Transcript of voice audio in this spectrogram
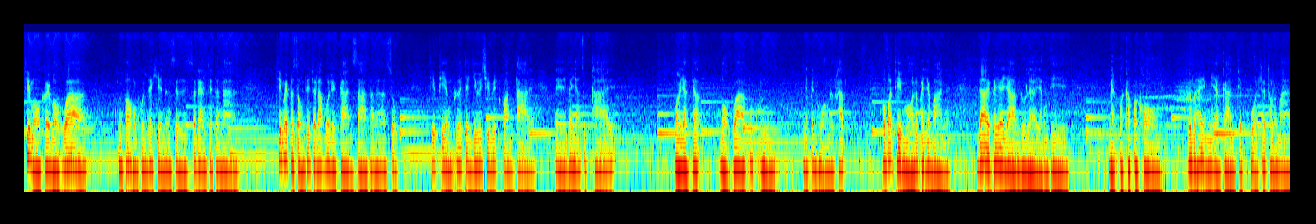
ที่หมอเคยบอกว่าคุณพ่อของคุณได้เขียนหนังสือแสดงเจตนา ที่ไม่ประสงค์ที่จะรับบริการสาธารณสุข ที่เพียงเพื่อจะยื้อชีวิตความตายในระยะสุดท้าย หมออยากจะบอกว่าพวกคุณอย่าเป็นห่วงนะครับ เพราะว่าทีมหมอและพยาบาลเนี่ยได้พยายามดูแลอย่างดี แบบประคับประคอง เพื่อไม่ให้มีอาการเจ็บปวดและทรมาน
